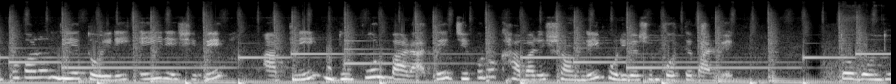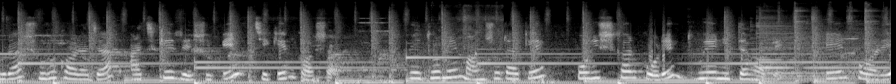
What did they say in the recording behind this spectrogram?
উপকরণ দিয়ে তৈরি এই রেসিপি আপনি দুপুর বা রাতে যে কোনো খাবারের সঙ্গেই পরিবেশন করতে পারবেন। তো বন্ধুরা, শুরু করা যাক আজকের রেসিপি চিকেন কষা। প্রথমে মাংসটাকে পরিষ্কার করে ধুয়ে নিতে হবে। এরপরে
